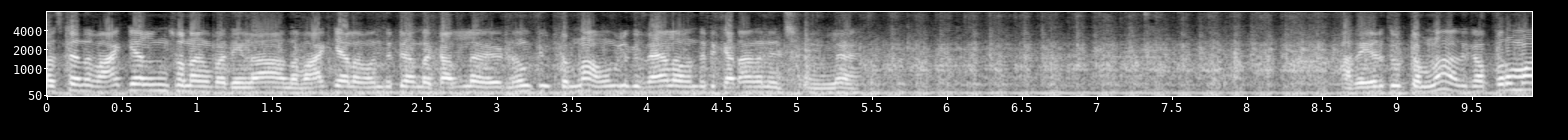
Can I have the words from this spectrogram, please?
ஃபர்ஸ்ட் அந்த வாய்க்கால்னு சொன்னாங்க பார்த்தீங்களா அந்த வாய்க்காலை வந்துட்டு அந்த கல்லை நோக்கி விட்டோம்னா அவங்களுக்கு வேலை வந்துட்டு கெடாதுன்னு வச்சுக்கோங்களேன். அதை எடுத்து விட்டோம்னா அதுக்கப்புறமா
